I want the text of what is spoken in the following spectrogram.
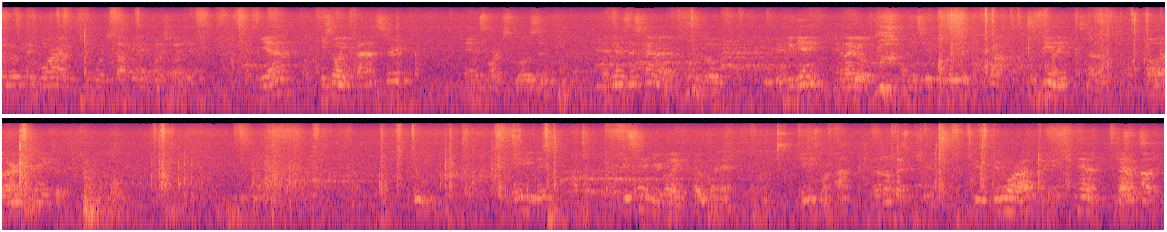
More, I'm more stopping. Yeah, he's going faster and it's more explosive. And there's this kind of in the beginning, and I go, and this hit completely. It's feeling, it's not a, not art thing. Maybe this, this hand you're going out on it. Maybe it's more up. I don't know if that's what you're. Do, do more up. Yeah, no, up.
